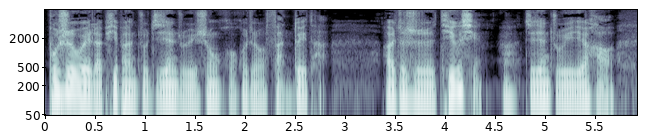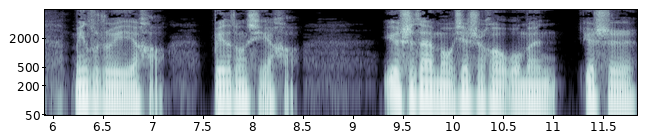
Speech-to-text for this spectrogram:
不是为了批判主极简主义生活或者反对它，而只是提个醒啊，极简主义也好，民族主义也好。别的东西也好，越是在某些时候，我们越是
